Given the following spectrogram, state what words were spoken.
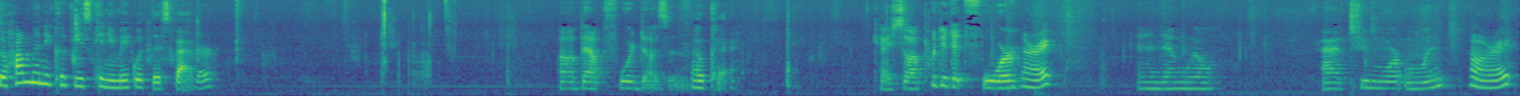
So how many cookies can you make with this batter? about four dozen Okay. Okay, so I put it at four, All right. and then we'll add two more on. All right.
